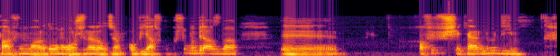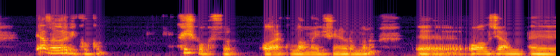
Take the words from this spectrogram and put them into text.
parfüm vardı. Onu orijinal alacağım. O bir yaz kokusu. Bu biraz daha e, hafif şekerli mi diyeyim. Biraz ağır bir koku. Kış kokusu olarak kullanmayı düşünüyorum bunu. E, o alacağım e,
